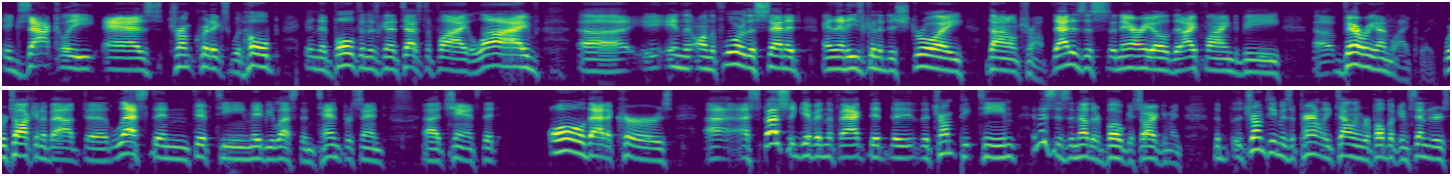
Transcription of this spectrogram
exactly as Trump critics would hope, and that Bolton is going to testify live uh, in the, on the floor of the Senate, and that he's going to destroy Donald Trump. That is a scenario that I find to be uh, very unlikely. We're talking about uh, less than 15, maybe less than 10% uh, chance that all of that occurs, uh, especially given the fact that the, the Trump team, and this is another bogus argument, the, the Trump team is apparently telling Republican senators,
